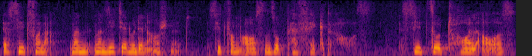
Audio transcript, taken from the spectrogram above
es sieht von, man, man sieht ja nur den Ausschnitt. Es sieht von außen so perfekt aus. Es sieht so toll aus.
